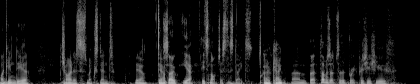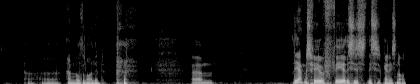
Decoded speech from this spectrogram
like Mhm. India, China to some extent. Yeah. Yeah. So yeah, it's not just the states. Okay. Um, but thumbs up to the Brit- British youth uh, uh, and Northern Ireland. um, the atmosphere of fear. This is this is again. It's not.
